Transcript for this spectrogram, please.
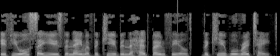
If you also use the name of the cube in the head bone field, the cube will rotate.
